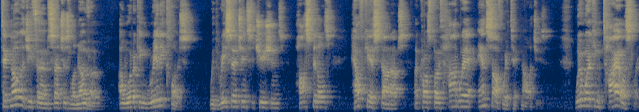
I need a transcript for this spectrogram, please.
Technology firms such as Lenovo are working really close with research institutions, hospitals, healthcare startups across both hardware and software technologies. We're working tirelessly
